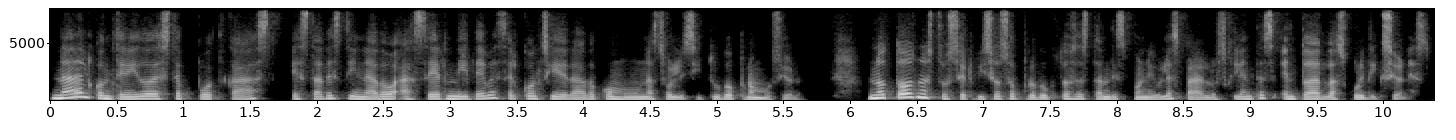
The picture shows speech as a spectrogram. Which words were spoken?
Nada del contenido de este podcast está destinado a ser ni debe ser considerado como una solicitud o promoción. No todos nuestros servicios o productos están disponibles para los clientes en todas las jurisdicciones.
